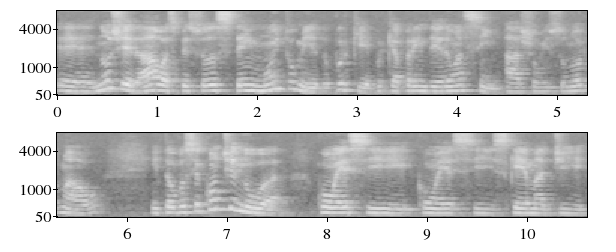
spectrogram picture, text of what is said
É, no geral, as pessoas têm muito medo. Por quê? Porque aprenderam assim, acham isso normal. Então você continua com esse, com esse esquema de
